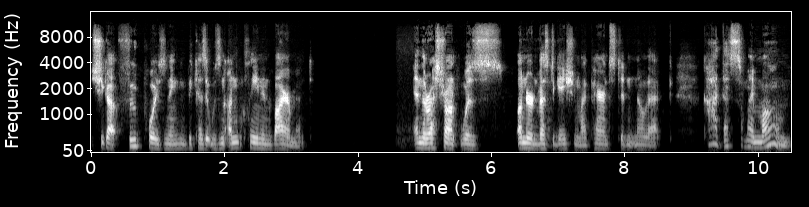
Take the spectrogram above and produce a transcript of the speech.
she got food poisoning because it was an unclean environment and the restaurant was under investigation my parents didn't know that god that's my mom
